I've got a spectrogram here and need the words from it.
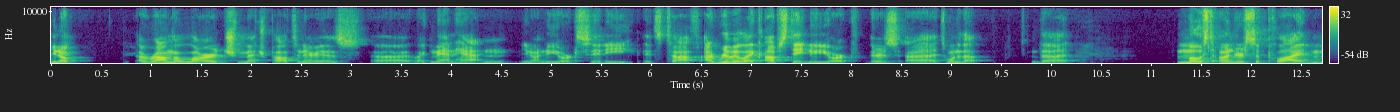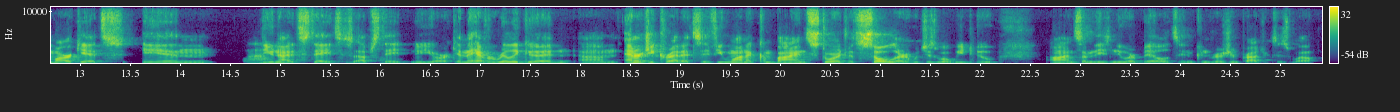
you know, around the large metropolitan areas uh, like Manhattan, you know, New York City. It's tough. I really like upstate New York. There's, uh, it's one of the, the, most undersupplied markets in Wow. the United States is upstate New York, and they have a really good um, energy credits if you want to combine storage with solar, which is what we do on some of these newer builds and conversion projects as well.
